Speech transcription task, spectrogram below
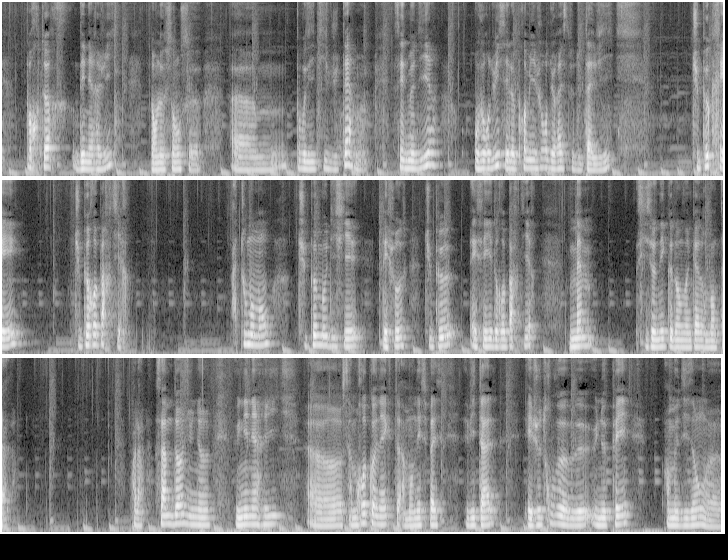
porteur d'énergie, dans le sens positif du terme, c'est de me dire, aujourd'hui c'est le premier jour du reste de ta vie, tu peux créer tu peux repartir. À tout moment, tu peux modifier les choses, tu peux essayer de repartir, même si ce n'est que dans un cadre mental. Voilà, ça me donne une, une énergie, euh, ça me reconnecte à mon espace vital et je trouve euh, une paix en me disant euh,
